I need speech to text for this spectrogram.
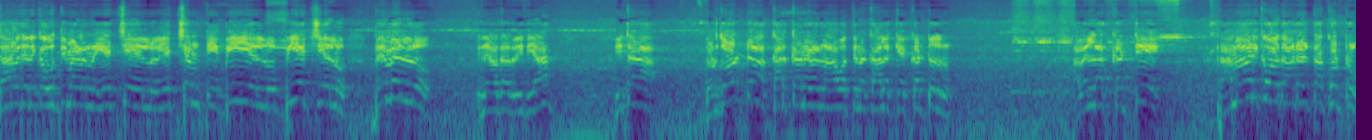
ಸಾರ್ವಜನಿಕ ಉದ್ದಿಮೆಗಳನ್ನ H L, H M T, B L, P H L BEML ಇನ್ಯಾವ್ದಾದ್ರು ಇದೆಯಾ? ಈ ತರ ದೊಡ್ಡ ದೊಡ್ಡ ಕಾರ್ಖಾನೆಗಳನ್ನ ಆವತ್ತಿನ ಕಾಲಕ್ಕೆ ಕಟ್ಟಿದ್ರು. ಅವೆಲ್ಲ ಕಟ್ಟಿ ಪ್ರಾಮಾಣಿಕವಾದ ಆಡಳಿತ ಕೊಟ್ಟರು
